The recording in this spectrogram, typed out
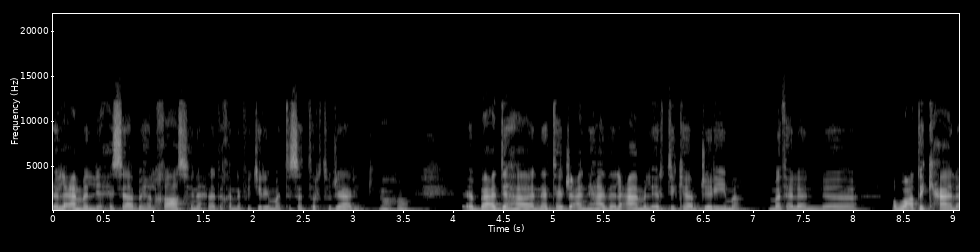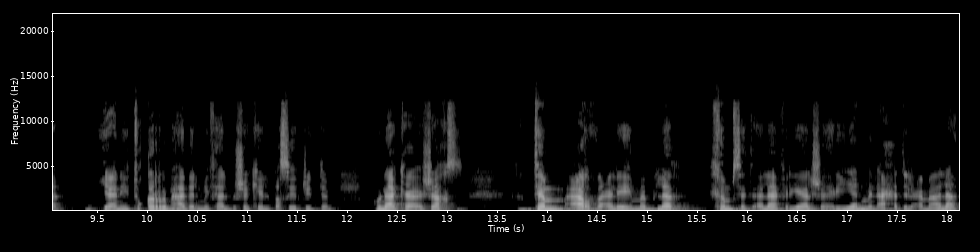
العمل لحسابه الخاص هنا إحنا دخلنا في جريمة تستر تجاري. أه. بعدها نتج عن هذا العامل ارتكاب جريمة مثلا آه، أو أعطيك حالة يعني تقرب هذا المثال بشكل بسيط جدا. هناك شخص تم عرض عليه مبلغ خمسة ألاف ريال شهريا من أحد العمالة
